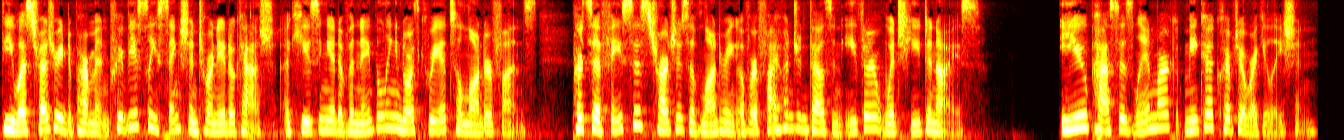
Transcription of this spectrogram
The U.S. Treasury Department previously sanctioned Tornado Cash, accusing it of enabling North Korea to launder funds. Pertsev faces charges of laundering over 500,000 Ether, which he denies. EU passes landmark MiCA crypto regulation.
